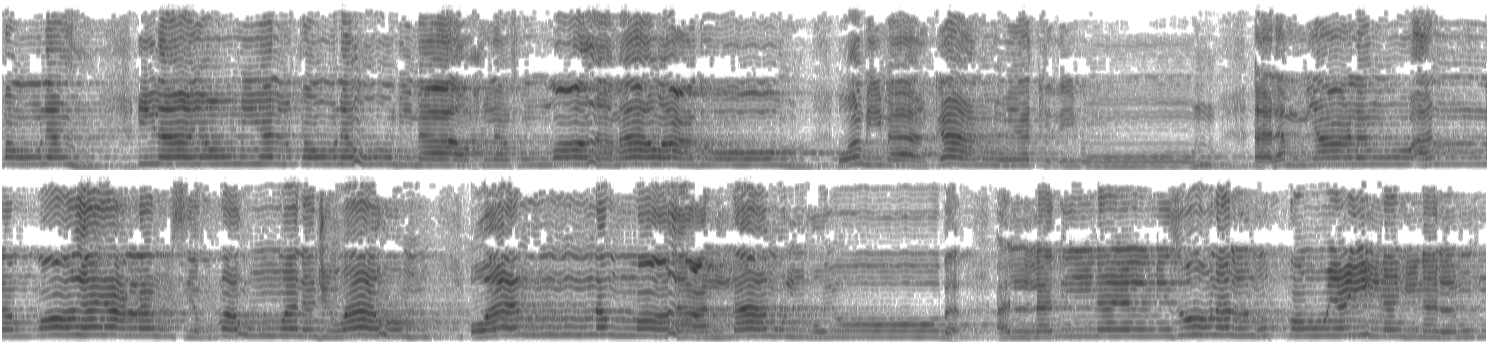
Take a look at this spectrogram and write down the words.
يلقونه إلى يوم يلقونه بما أخلفوا الله ما وعدوه وبما كانوا يكذبون. ألم يعلموا أن الله يعلم سرهم ونجواهم وأن الله علام الغيوب. الذين يلمزون المطوعين من المؤمنين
